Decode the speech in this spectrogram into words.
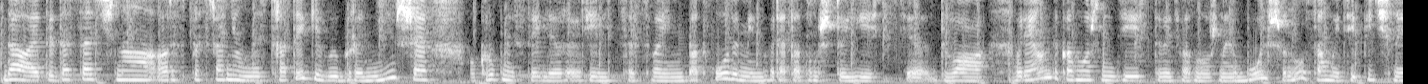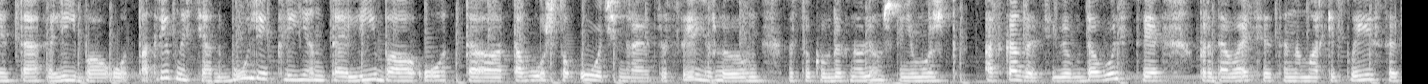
Да, это достаточно распространенная стратегия выбора ниши. Крупные селлеры делятся своими подходами, говорят о том, что есть два варианта, как можно действовать, возможно, и больше. Но самый типичный это либо от потребности, от боли клиента, либо от э, того, что очень нравится селлеру, и он настолько вдохновлен, что не может отказать себе в удовольствии продавать это на маркетплейсах.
